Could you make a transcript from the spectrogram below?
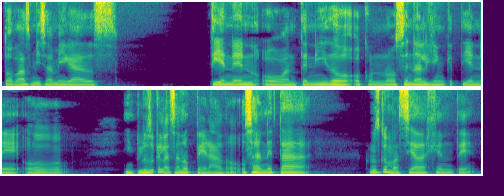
todas mis amigas tienen o han tenido o conocen a alguien que tiene o incluso que las han operado. O sea, neta, conozco demasiada gente.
